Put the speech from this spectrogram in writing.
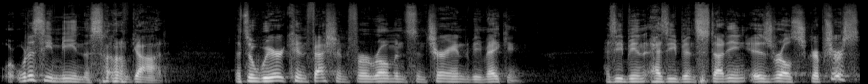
what does he mean, the Son of God? That's a weird confession for a Roman centurion to be making. Has he been, has he been studying Israel's scriptures?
